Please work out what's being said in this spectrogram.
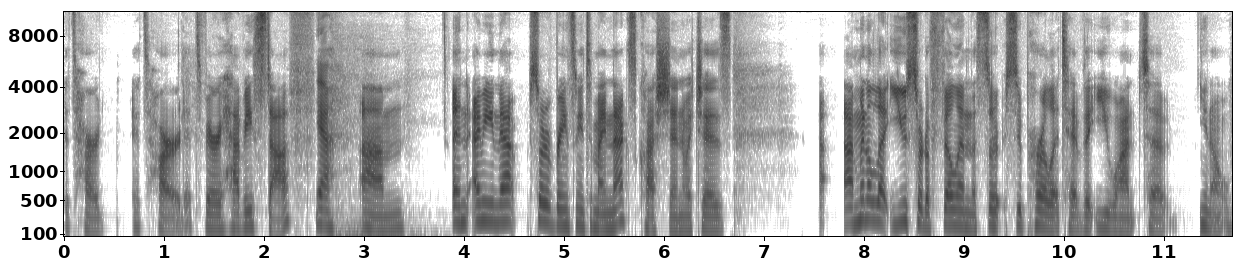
it's hard. It's hard. It's very heavy stuff. Yeah. Um, and I mean, that sort of brings me to my next question, which is I'm going to let you sort of fill in the su- superlative that you want to, you know,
